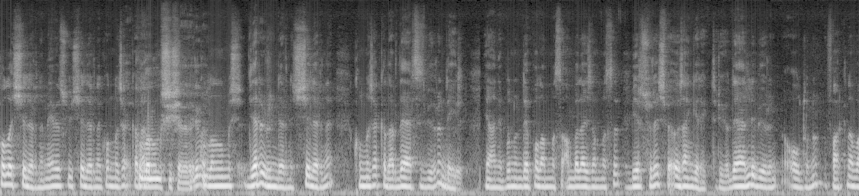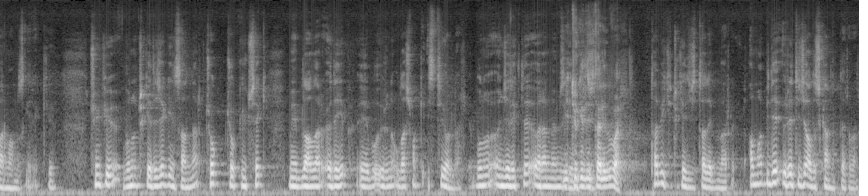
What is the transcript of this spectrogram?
kola şişelerine, meyve suyu şişelerine konulacak kadar Kullanılmış şişeleri değil mi? kullanılmış diğer ürünlerin şişelerine konulacak kadar değersiz bir ürün değil. Yani bunun depolanması, ambalajlanması bir süreç ve özen gerektiriyor. Değerli bir ürün olduğunu farkına varmamız gerekiyor. Çünkü bunu tüketecek insanlar çok çok yüksek meblağlar ödeyip e, bu ürüne ulaşmak istiyorlar. Bunu öncelikle öğrenmemiz Bir gerekiyor. tüketici talebi var. Tabii ki tüketici talebi var ama bir de üretici alışkanlıkları var.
